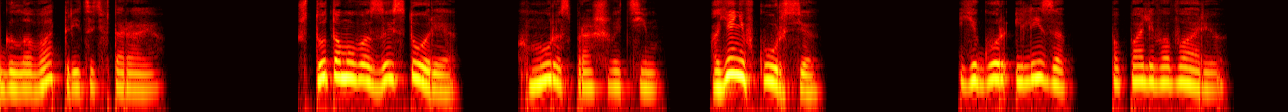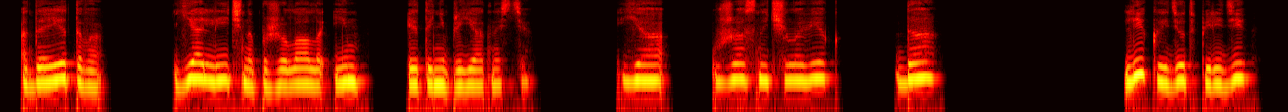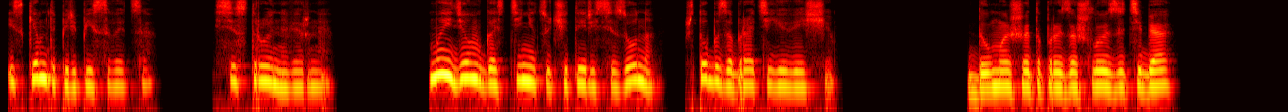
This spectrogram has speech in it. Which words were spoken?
Глава тридцать вторая. «Что там у вас за история?» — хмуро спрашивает Тим. «А я не в курсе». Егор и Лиза попали в аварию, а до этого я лично пожелала им этой неприятности. Я ужасный человек, да? Лика идет впереди и с кем-то переписывается. С сестрой, наверное. Мы идем в гостиницу «Четыре сезона», чтобы забрать ее вещи. «Думаешь, это произошло из-за тебя?»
